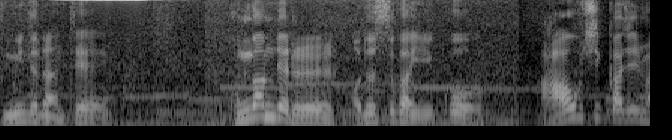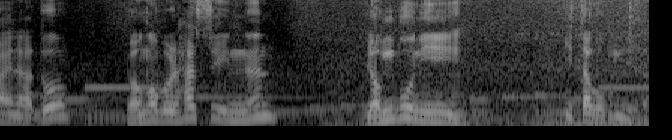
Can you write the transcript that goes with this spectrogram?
국민들한테 공감대를 얻을 수가 있고 9시까지만이라도 영업을 할 수 있는 명분이 있다고 봅니다.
